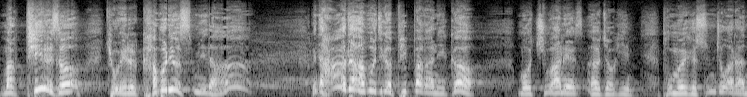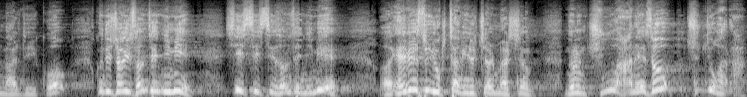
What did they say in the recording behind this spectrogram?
막 피해서 교회를 가버렸습니다. 근데 하다 아버지가 핍박하니까 뭐 주 안에 어, 저기 부모에게 순종하라는 말도 있고. 근데 저희 선생님이 CCC 선생님이 어, 에베소 6장 1절 말씀 너는 주 안에서 순종하라.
